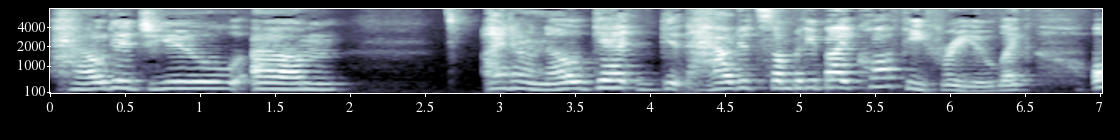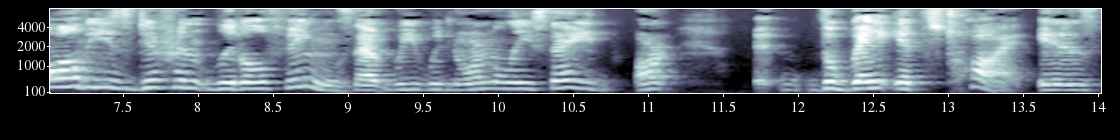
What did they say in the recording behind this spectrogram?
how did you, um, I don't know, get, get, how did somebody buy coffee for you? Like, all these different little things that we would normally say aren't the way it's taught is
